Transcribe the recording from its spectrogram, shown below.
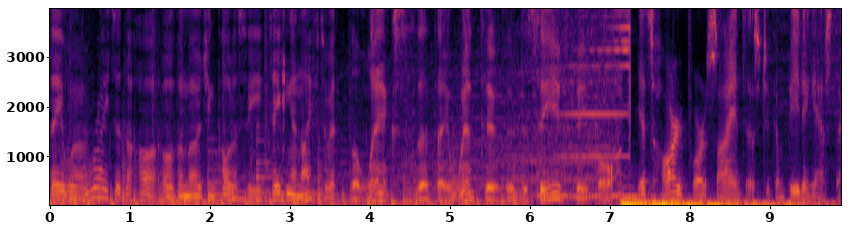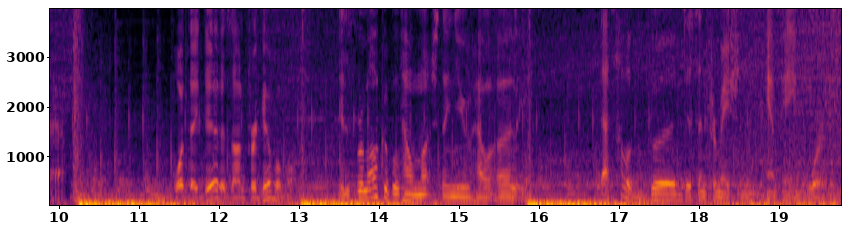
They were right at the heart of emerging policy, taking a knife to it. The lengths that they went to to deceive people. It's hard for a scientist to compete against that. What they did is unforgivable. It's remarkable how much they knew how early. That's how a good disinformation campaign works.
